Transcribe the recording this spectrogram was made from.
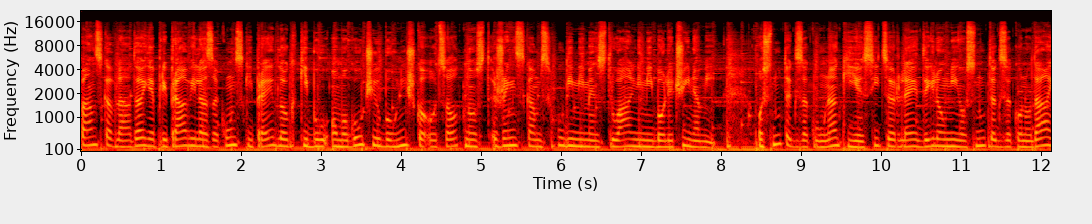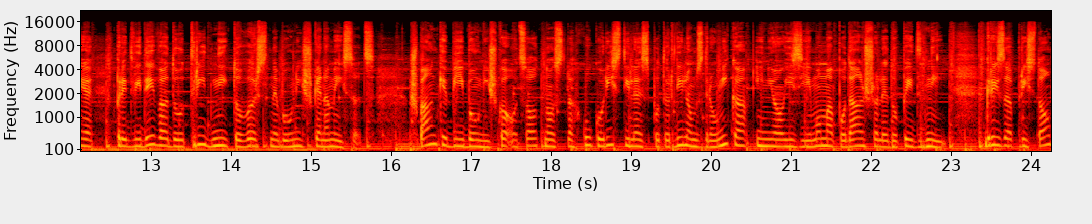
Španska vlada je pripravila zakonski predlog, ki bo omogočil bolniško odsotnost ženskam s hudimi menstrualnimi bolečinami. Osnutek zakona, ki je sicer le delovni osnutek zakonodaje, predvideva do tri dni to vrstne bolniške na mesec. Španke bi bolniško odsotnost lahko koristile s potrdilom zdravnika in jo izjemoma podaljšale do pet dni. Gre za pristop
